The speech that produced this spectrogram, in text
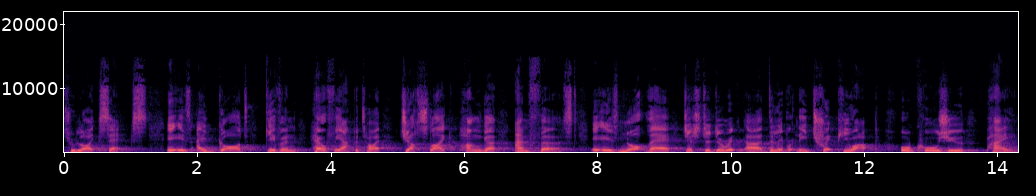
to like sex. It is a God given healthy appetite, just like hunger and thirst. It is not there just to de- uh, deliberately trip you up or cause you pain.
